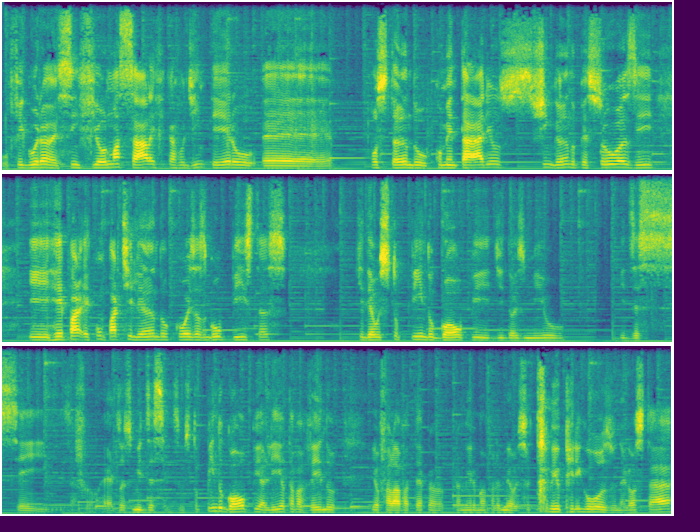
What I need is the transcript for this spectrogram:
o figura se enfiou numa sala e ficava o dia inteiro é, postando comentários, xingando pessoas e e, e compartilhando coisas golpistas que deu o estupim do golpe de 2016, acho, é 2016. O estupim do golpe ali, eu tava vendo, eu falava até pra, pra minha irmã, falei, meu, isso tá meio perigoso, o negócio tá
